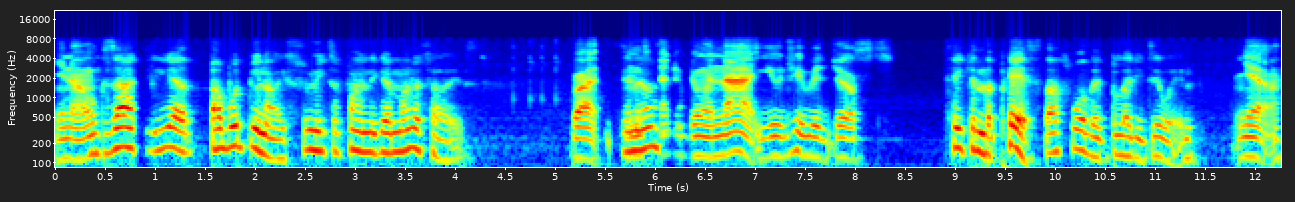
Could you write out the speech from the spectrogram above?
You know? Exactly, yeah, that would be nice for me to finally get monetized. But You know? instead of doing that, YouTube is just, Taking the piss, that's what they're bloody doing. yeah.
